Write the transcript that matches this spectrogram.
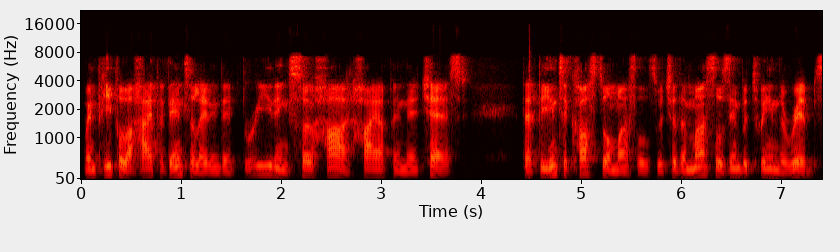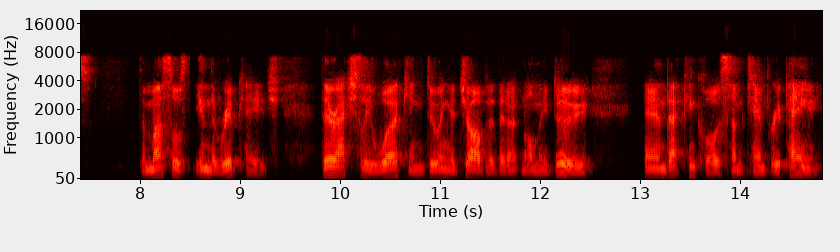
when people are hyperventilating, they're breathing so hard high up in their chest that the intercostal muscles, which are the muscles in between the ribs, the muscles in the rib cage, they're actually working, doing a job that they don't normally do, and that can cause some temporary pain.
